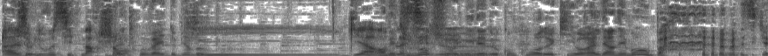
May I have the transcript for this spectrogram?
Ah, C'est le nouveau site marchand Belle trouvaille de bien qui... qui a On est remplacé toujours sur une idée de concours de qui aura le dernier mot ou pas? Parce que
